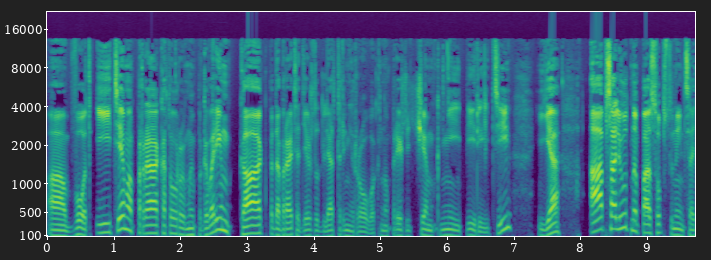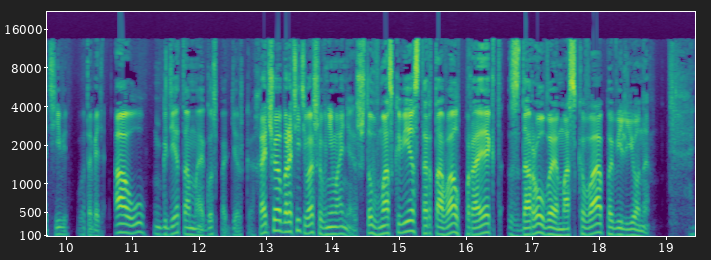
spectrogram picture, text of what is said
А, вот, и тема, про которую мы поговорим, как подобрать одежду для тренировок. Но прежде чем к ней перейти, я абсолютно по собственной инициативе, вот опять, ау, где там моя господдержка? Хочу обратить ваше внимание, что в Москве стартовал проект «Здоровая Москва. Павильоны».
